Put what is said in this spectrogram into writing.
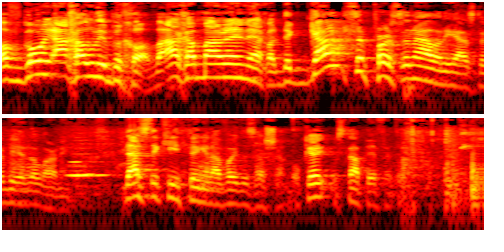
of going achal libecha, marenecha. The ganze personality has to be in the learning. That's the key thing in Avodah Hashem. Okay? We'll stop here for today.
